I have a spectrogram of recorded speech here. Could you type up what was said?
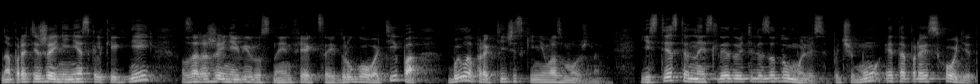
на протяжении нескольких дней заражение вирусной инфекцией другого типа было практически невозможным. Естественно, исследователи задумались, почему это происходит.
